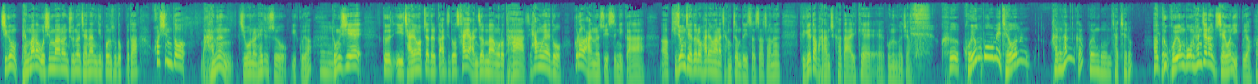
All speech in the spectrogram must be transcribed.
지금 100만 원, 50만 원 주는 재난기본소득보다 훨씬 더 많은 지원을 해줄 수 있고요. 음. 동시에 그 이 자영업자들까지도 사회 안전망으로 다 향후에도 끌어안을 수 있으니까 어, 기존 제도를 활용하는 장점도 있어서 저는 그게 더 바람직하다 이렇게 보는 거죠. 그 고용보험의 재원은 가능합니까? 고용보험 자체로? 아, 그 고용보험 현재는 재원이 있고요. 아,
